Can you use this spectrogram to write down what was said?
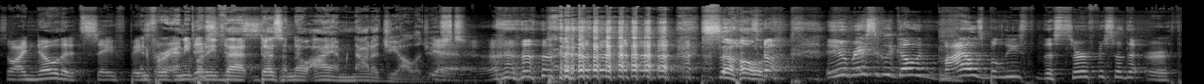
So I know that it's safe based And for anybody distance. that doesn't know, I am not a geologist. Yeah. So, You're basically going miles beneath the surface of the earth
